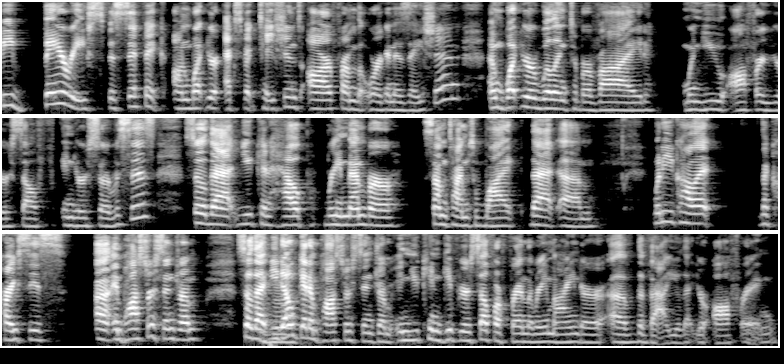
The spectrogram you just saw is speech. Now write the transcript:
be very specific on what your expectations are from the organization and what you're willing to provide when you offer yourself in your services so that you can help remember sometimes why that um what do you call it the crisis uh, imposter syndrome so that you Mhm. don't get imposter syndrome and you can give yourself a friendly reminder of the value that you're offering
